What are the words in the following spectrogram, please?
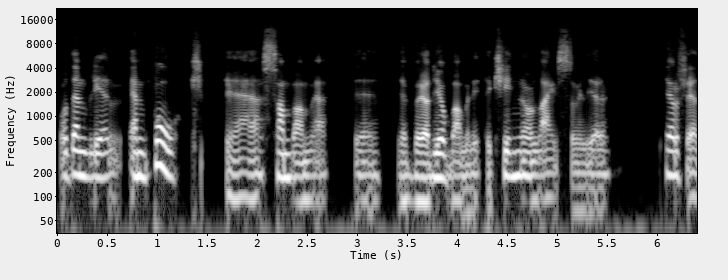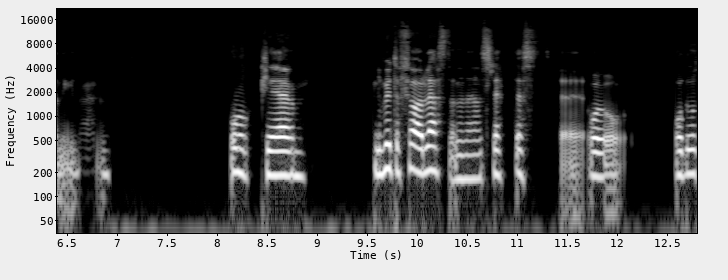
och den blev en bok i samband med att Eh, jag började jobba med lite kvinnor online som vill göra, göra förändring i världen. Och eh, jag var ute och föreläste när den släpptes eh, och, och då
